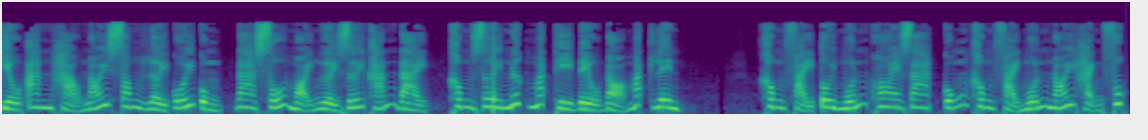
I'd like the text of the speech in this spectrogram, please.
Kiều An Hảo nói xong lời cuối cùng, đa số mọi người dưới khán đài, không rơi nước mắt thì đều đỏ mắt lên. Không phải tôi muốn khoe ra, cũng không phải muốn nói hạnh phúc,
